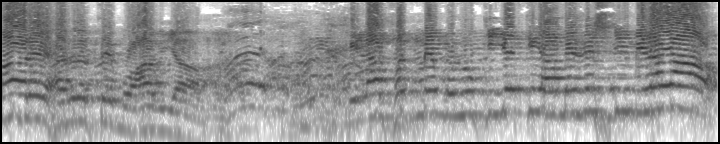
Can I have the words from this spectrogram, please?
ہمارے حضرت معاویہ۔ خلافت میں ملوکیت کی آمیزش کی ملایا۔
